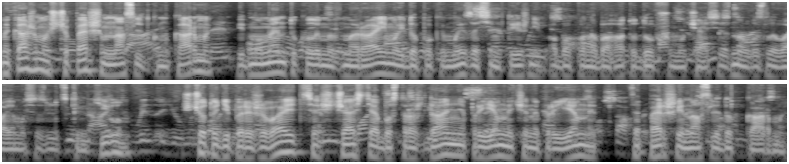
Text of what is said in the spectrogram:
Ми кажемо, що першим наслідком карми від моменту, коли ми вмираємо, і допоки ми за сім тижнів або по набагато довшому часі знову зливаємося з людським тілом, що тоді переживається, щастя або страждання, приємне чи неприємне, це перший наслідок карми.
